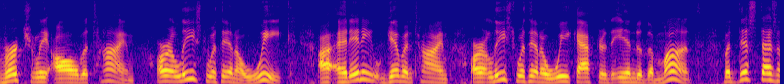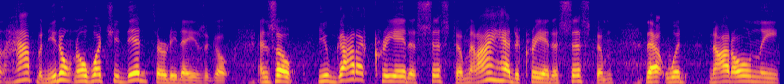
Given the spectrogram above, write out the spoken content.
virtually all the time, or at least within a week uh, at any given time, or at least within a week after the end of the month. But this doesn't happen. You don't know what you did 30 days ago. And so you've got to create a system, and I had to create a system that would not only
